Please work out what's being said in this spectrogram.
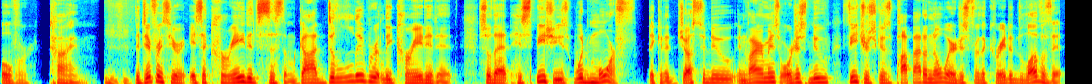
over time. Mhm. The difference here is a created system. God deliberately created it so that his species would morph. They could adjust to new environments or just new features could just pop out of nowhere just for the created love of it.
